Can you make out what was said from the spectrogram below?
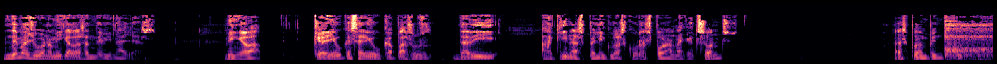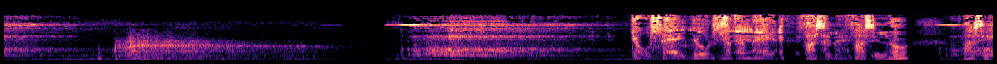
anem a jugar una mica a les endevinalles. Vinga, va. Creieu que seríeu capaços de dir a quines pel·lícules corresponen aquests sons? Ara es poden pintar. Jo ho sé, jo ho sé. Jo també. Fàcil, fàcil, no? Fàcil.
